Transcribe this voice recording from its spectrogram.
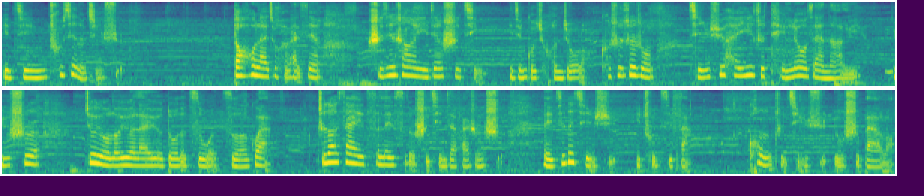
已经出现的情绪。到后来就会发现，实际上一件事情。已经过去很久了，可是这种情绪还一直停留在那里，于是就有了越来越多的自我责怪，直到下一次类似的事情再发生时，累积的情绪一触即发，控制情绪又失败了。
